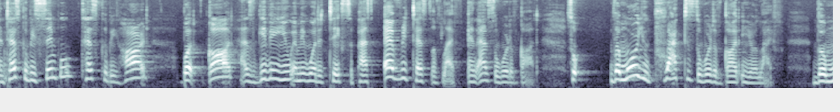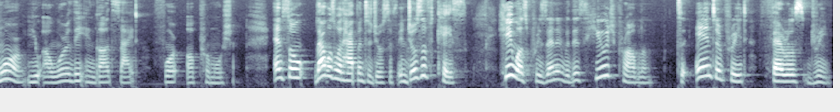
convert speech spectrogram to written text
And tests could be simple, tests could be hard, but God has given you and me what it takes to pass every test of life, and that's the word of God. So, the more you practice the word of God in your life, the more you are worthy in God's sight for a promotion. And so that was what happened to Joseph. In Joseph's case, he was presented with this huge problem to interpret Pharaoh's dream.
